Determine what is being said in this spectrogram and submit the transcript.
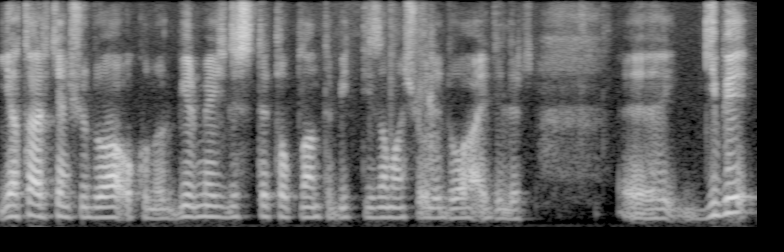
yatarken şu dua okunur, bir mecliste toplantı bittiği zaman şöyle dua edilir ee, gibi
